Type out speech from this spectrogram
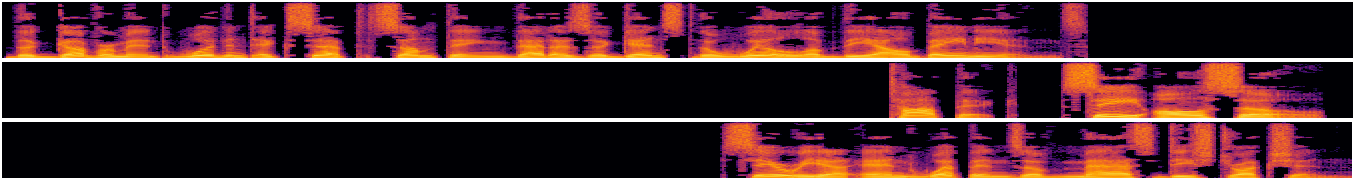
the government wouldn't accept something that is against the will of the Albanians. See also Syria and weapons of mass destruction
